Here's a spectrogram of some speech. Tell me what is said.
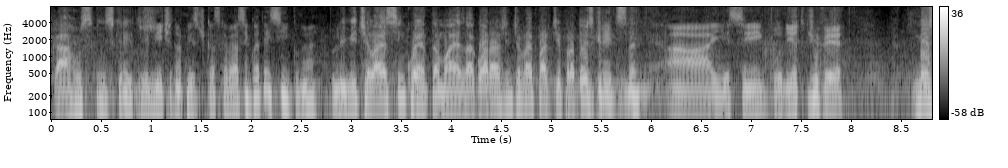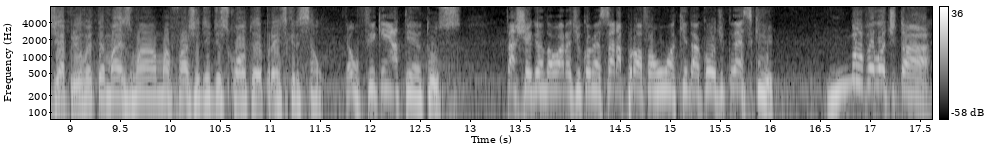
carros inscritos. O limite na pista de Cascavel é 55, né? O limite lá é 50, mas agora a gente vai partir para dois grids, né? Ah, aí sim, bonito de ver mês de abril vai ter mais uma, uma faixa de desconto aí para inscrição. Então fiquem atentos. Tá chegando a hora de começar a prova 1 aqui da Gold Classic no Velocitar.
